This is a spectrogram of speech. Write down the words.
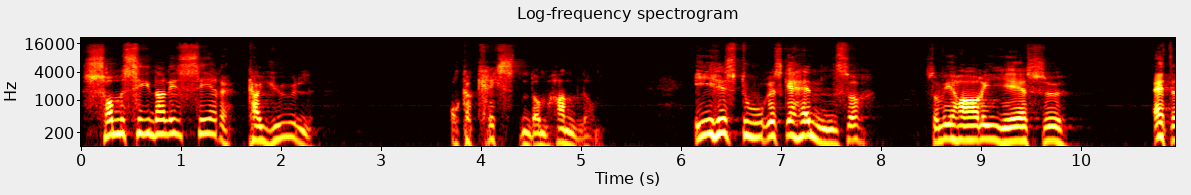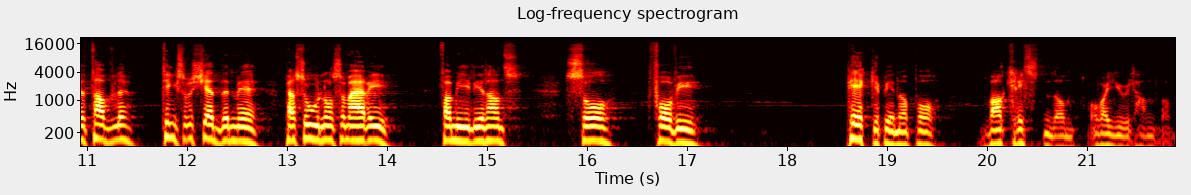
Som signaliserer hva jul og hva kristendom handler om. I historiske hendelser som vi har i Jesu ettertavle, ting som skjedde med personer som er i familien hans, så får vi pekepinner på hva kristendom og hva jul handler om.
